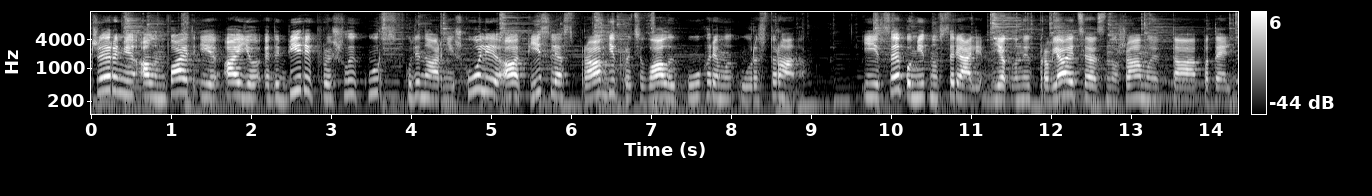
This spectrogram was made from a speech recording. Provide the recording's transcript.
Джеремі Аллен Вайт і Айо Едебірі пройшли курс в кулінарній школі, а після справді працювали кухарями у ресторанах. І це помітно в серіалі, як вони вправляються з ножами та пательнями.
